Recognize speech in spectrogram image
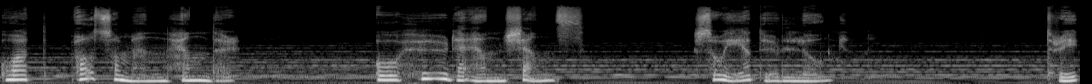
Och att vad som än händer och hur det än känns så är du lugn, trygg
